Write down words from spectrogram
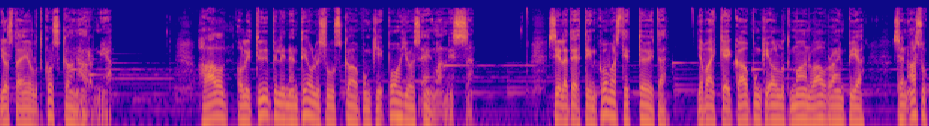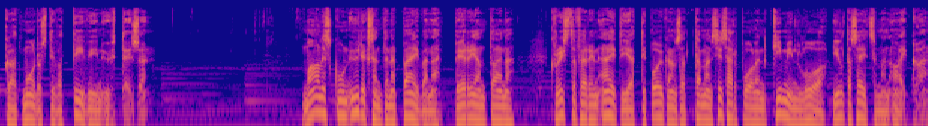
josta ei ollut koskaan harmia. Hull oli tyypillinen teollisuuskaupunki Pohjois-Englannissa. Siellä tehtiin kovasti töitä, ja vaikkei kaupunki ollut maan vauraimpia, sen asukkaat muodostivat tiiviin yhteisön. Maaliskuun yhdeksäntenä päivänä, perjantaina, Christopherin äiti jätti poikansa tämän sisarpuolen Kimin luo ilta seitsemän aikaan.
